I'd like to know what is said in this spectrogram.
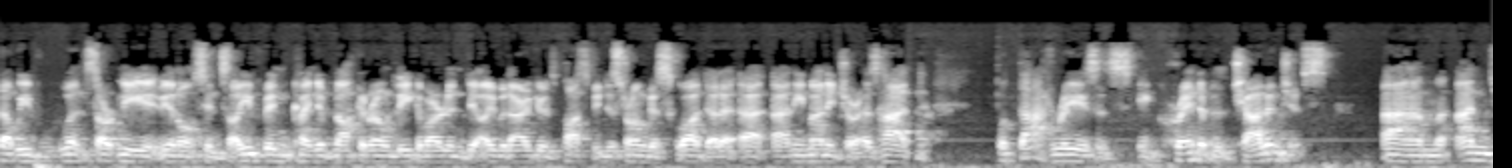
that we've well certainly you know since I've been kind of knocking around League of Ireland, I would argue it's possibly the strongest squad that a, a, any manager has had. But that raises incredible challenges, um, and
